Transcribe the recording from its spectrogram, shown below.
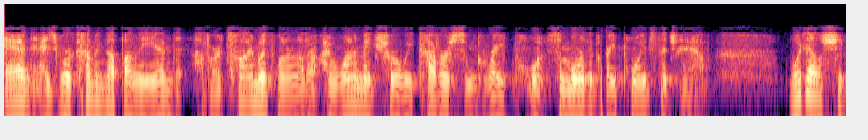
And as we're coming up on the end of our time with one another, I want to make sure we cover some great points, some more of the great points that you have. What else should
